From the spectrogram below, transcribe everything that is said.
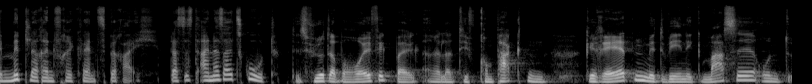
im mittleren Frequenzbereich. Das ist einerseits gut. Das führt aber häufig bei relativ kompakten Geräten mit wenig Masse und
